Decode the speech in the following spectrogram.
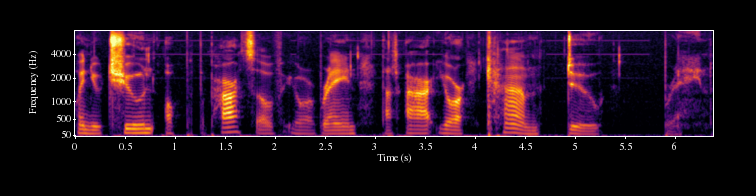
when you tune up the parts of your brain that are your can do brain.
